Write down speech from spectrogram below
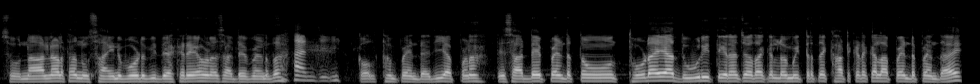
ਸੋ ਨਾਲ ਨਾਲ ਤੁਹਾਨੂੰ ਸਾਈਨ ਬੋਰਡ ਵੀ ਦਿਖ ਰਿਹਾ ਹੋਣਾ ਸਾਡੇ ਪਿੰਡ ਦਾ। ਹਾਂਜੀ। ਕੁਲਥਮ ਪਿੰਡ ਹੈ ਜੀ ਆਪਣਾ। ਤੇ ਸਾਡੇ ਪਿੰਡ ਤੋਂ ਥੋੜਾ ਜਿਹਾ ਦੂਰ ਹੀ 13 14 ਕਿਲੋਮੀਟਰ ਤੇ ਖਟਕੜ ਕਲਾ ਪਿੰਡ ਪੈਂਦਾ ਏ।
